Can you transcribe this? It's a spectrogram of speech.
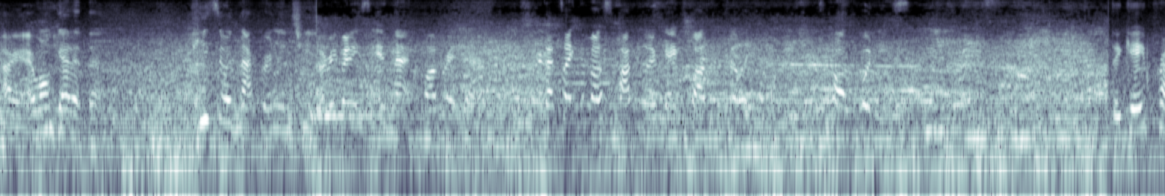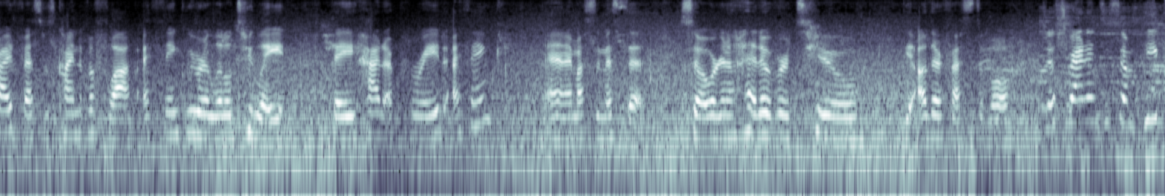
Alright, I won't get it then. Pizza with macaroni and cheese. Everybody's in that club right there. Most popular gay club in Philly. Called Woody's. The Gay Pride Fest was kind of a flop. I think we were a little too late. They had a parade, I think, and I must have missed it. So we're gonna head over to the other festival. Just ran into some peeps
